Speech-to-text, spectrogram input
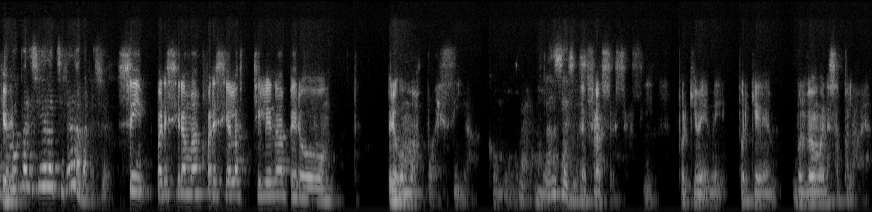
¿Qué más parecía a la chilena, parece? Sí, pareciera más parecida a la chilena, pero, pero con más poesía, como, francesa. sí, porque, porque volvemos en esas palabras.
